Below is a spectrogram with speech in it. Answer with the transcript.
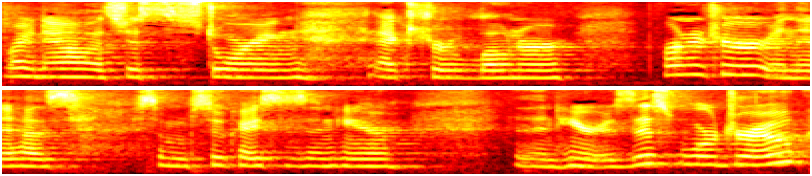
Right now it's just storing extra loaner furniture and then it has some suitcases in here. And then here is this wardrobe.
